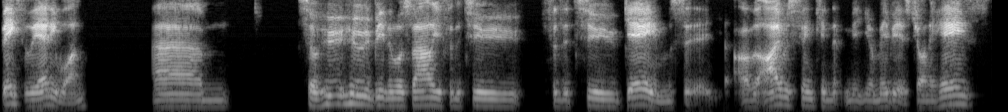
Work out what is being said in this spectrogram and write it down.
basically anyone. Um, so who who would be the most value for the two for the two games? I, I was thinking that you know maybe it's Jonny Hayes.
